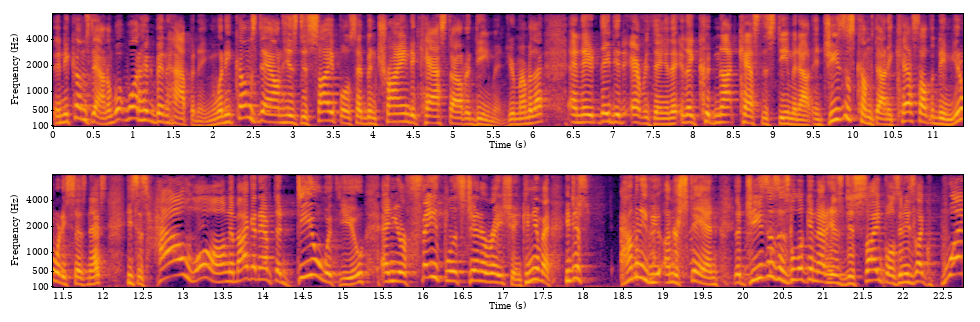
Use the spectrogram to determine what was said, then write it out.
And he comes down, and what, what had been happening? When he comes down, his disciples had been trying to cast out a demon. Do you remember that? And they, they did everything, and they, they could not cast this demon out. And Jesus comes down, he casts out the demon. You know what he says next? He says, How long am I going to have to deal with you and your faithless generation? Can you imagine? He just how many of you understand that Jesus is looking at his disciples and he's like, What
